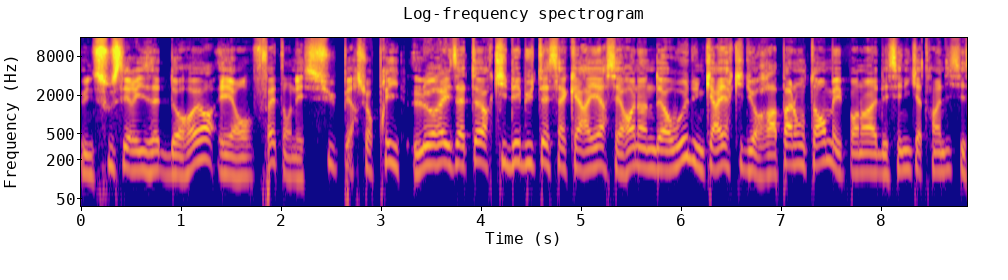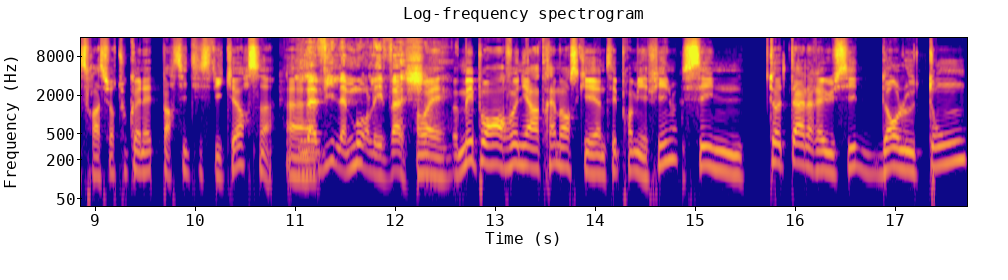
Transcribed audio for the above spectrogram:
une sous-série Z d'horreur, et en fait, on est super surpris. Le réalisateur qui débutait sa carrière, c'est Ron Underwood, une carrière qui durera pas longtemps, mais pendant la décennie 90, il se fera surtout connaître par City Slickers. Euh, La vie, l'amour, les vaches. Ouais. Mais pour en revenir à Tremors, qui est un de ses premiers films, c'est une totale réussite dans le ton,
